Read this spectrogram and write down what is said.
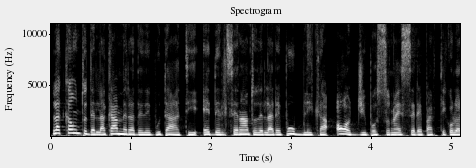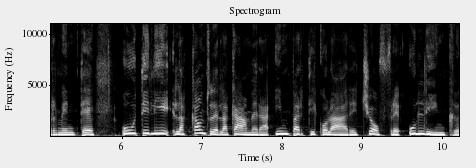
L'account della Camera dei Deputati e del Senato della Repubblica oggi possono essere particolarmente utili. L'account della Camera in particolare ci offre un link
